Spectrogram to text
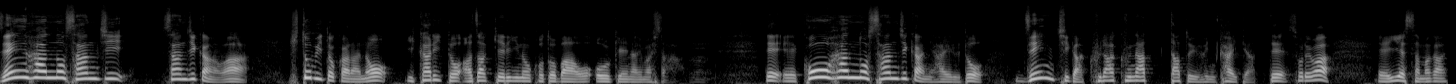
前半の3時 ,3 時間は人々からの怒りとあざけりの言葉をお受けになりました。で後半の3時間に入ると全地が暗くなったというふうに書いてあってそれはイエス様が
